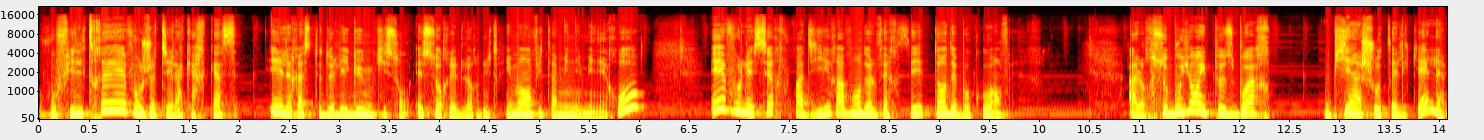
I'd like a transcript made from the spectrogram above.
Vous filtrez, vous jetez la carcasse et le reste de légumes qui sont essorés de leurs nutriments, vitamines et minéraux, et vous laissez refroidir avant de le verser dans des bocaux en verre. Alors ce bouillon, il peut se boire bien chaud tel quel,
